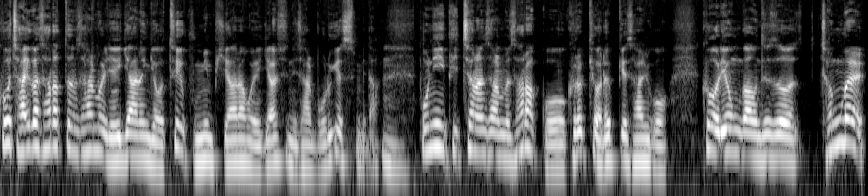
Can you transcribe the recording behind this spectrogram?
그 자기가 살았던 삶을 얘기하는 게 어떻게 국민 비하라고 얘기할 수 있는지 잘 모르겠습니다. 음. 본인이 비천한 삶을 살았고 그렇게 어렵게 살고 그 어려운 가운데서 정말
